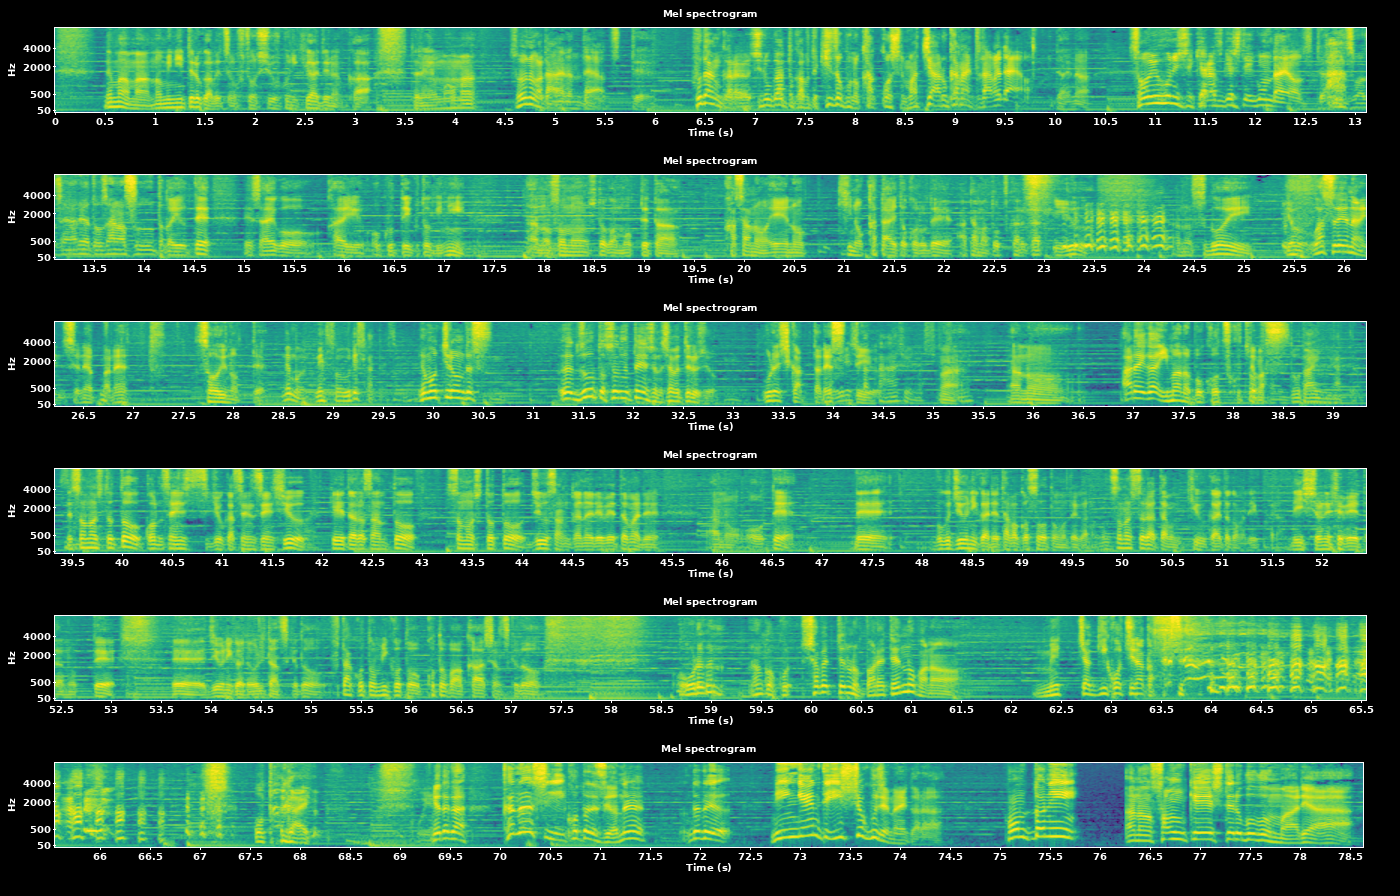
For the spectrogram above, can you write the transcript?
でまあまあ飲みに行ってるから別に普通の修復に着替えてるやんか。でねもうまあそういうのが大変なんだよっつって。普段からシルガットかぶって貴族の格好して街歩かないとダメだよ。みたいな。そういう風にしてキャラ付けしていくんだよ。つって「ああすいませんありがとうございます」とか言ってで最後帰り送っていく時にあのその人が持ってた傘の柄の木の硬いところで頭と疲れたっていう あのすごい忘れないんですよねやっぱね。そういうのって。いでもねそう嬉しかったですよね。やもちろんです。えずっとそのテンションで喋ってるでしょ。嬉しかったですっていう。ね。はいあのあれが今の僕を作ってます。土台になってるんです。でその人とこの先週か先々週慶太郎さんとその人と13階のエレベーターまであの会うてで僕12階でタバコ吸おうと思ってるからその人らは多分9階とかまで行くからで一緒にエレベーター乗って、えー12階で降りたんですけど二言三言言葉を交わしたんですけど俺がなんかこれ喋ってるのバレてんのかな？めっちゃぎこちなかったです お互いいやだから悲しいことですよね。だって人間って一色じゃないから、本当にあの尊敬してる部分もありゃ、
